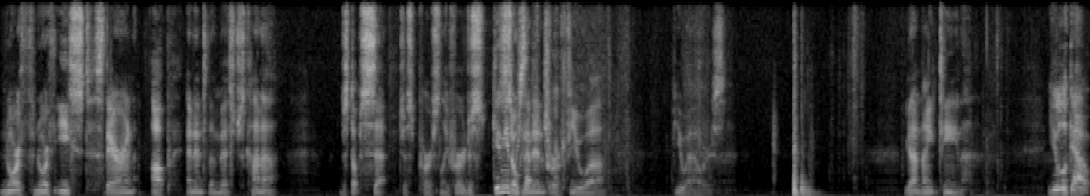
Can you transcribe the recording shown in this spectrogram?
north northeast, staring up and into the mist, just kind of just upset, just personally for just Give me soaking it in for a few uh, few hours. We got a 19. You look out,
